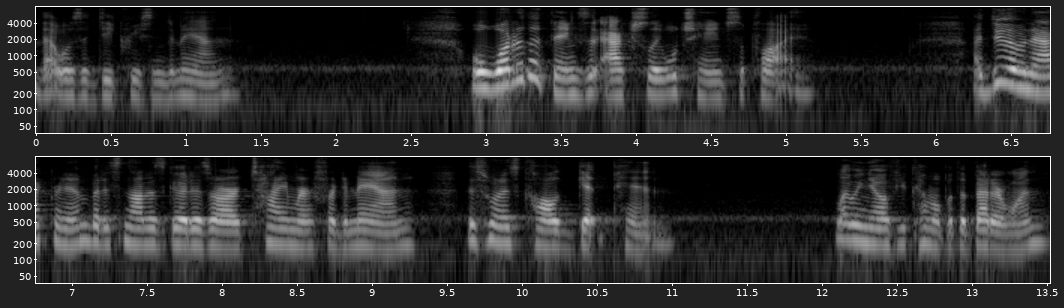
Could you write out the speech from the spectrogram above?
that was a decrease in demand. Well, what are the things that actually will change supply? I do have an acronym, but it's not as good as our timer for demand. This one is called GET-PIN. Let me know if you come up with a better one.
